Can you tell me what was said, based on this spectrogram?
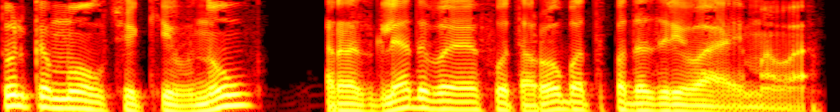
только молча кивнул, разглядывая фоторобот подозреваемого.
